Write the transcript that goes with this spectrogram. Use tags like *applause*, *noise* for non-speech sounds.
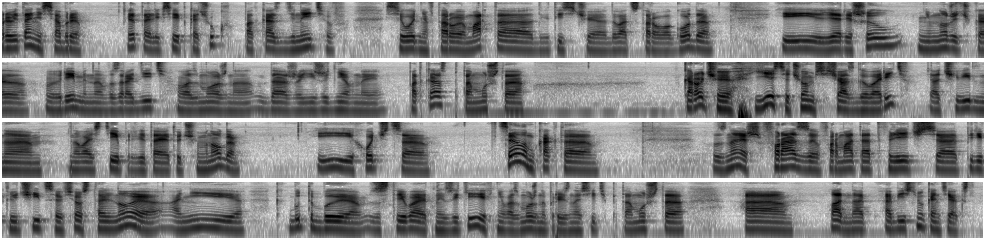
Провитание сябры. Это Алексей Ткачук, подкаст Dinative. Сегодня 2 марта 2022 года. И я решил немножечко временно возродить, возможно, даже ежедневный подкаст, потому что, короче, есть о чем сейчас говорить. Очевидно, новостей прилетает очень много. И хочется в целом как-то знаешь, фразы формата «отвлечься», «переключиться» и все остальное, они как будто бы застревают на языке, их невозможно произносить, потому что... А, ладно, объясню контекст.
